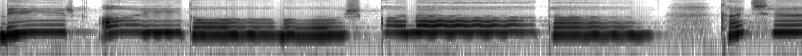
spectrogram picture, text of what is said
bir ay doğmuş anadan Kaçınmamış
